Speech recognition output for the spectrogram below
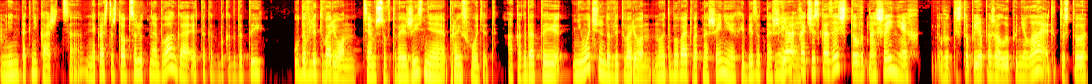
Мне не так не кажется. Мне кажется, что абсолютное благо – это как бы когда ты удовлетворен тем, что в твоей жизни происходит. А когда ты не очень удовлетворен, ну это бывает в отношениях и без отношений. Я хочу сказать, что в отношениях вот чтобы я, пожалуй, поняла, это то, что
